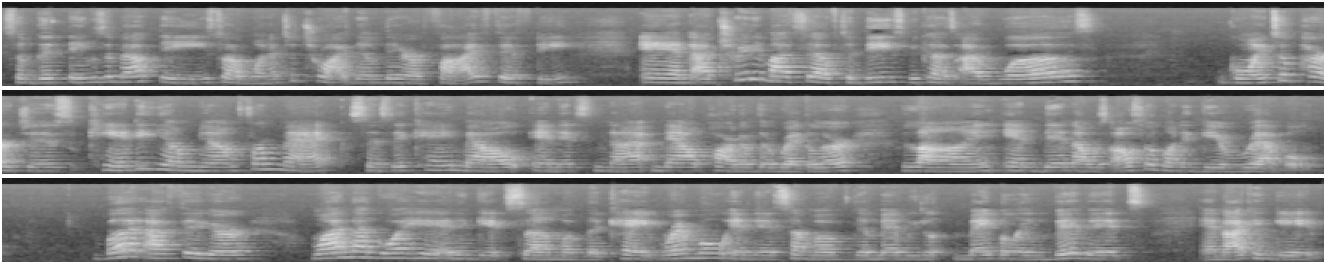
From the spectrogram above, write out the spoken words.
some good things about these so I wanted to try them. They are $5.50 and I treated myself to these because I was going to purchase Candy Yum Yum from MAC since it came out and it's not now part of the regular line and then I was also going to get Rebel. But I figure why not go ahead and get some of the Kate Rimmel and then some of the Maybelline Vivids and I can get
